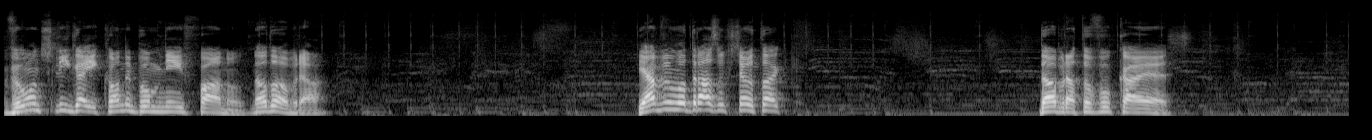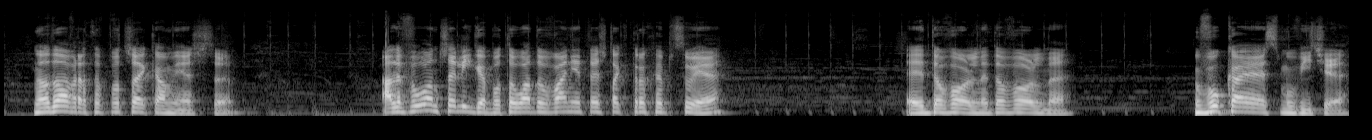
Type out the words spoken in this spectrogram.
Wyłącz Liga Ikony, bo mniej fanu. No dobra. Ja bym od razu chciał tak... Dobra, to WKS. No dobra, to poczekam jeszcze. Ale wyłączę ligę, bo to ładowanie też tak trochę psuje. E, dowolne, dowolne. WKS mówicie.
